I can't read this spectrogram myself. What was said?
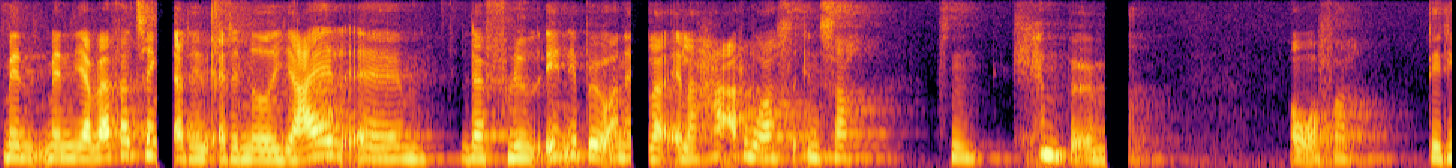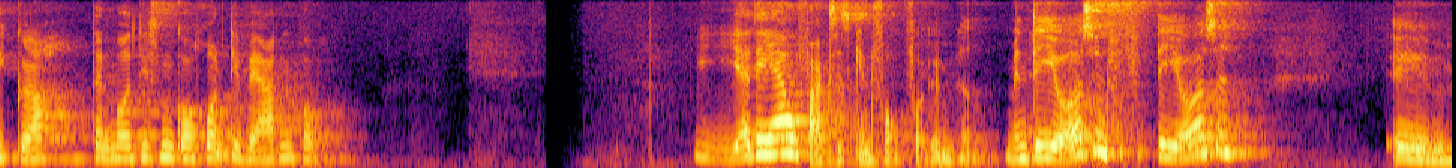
Men, men jeg har i hvert fald tænkt, er det, er det noget, jeg øh, lader flyde ind i bøgerne, eller, eller har du også en så sådan kæmpe ømhed overfor det, de gør? Den måde, de sådan går rundt i verden på? Ja, det er jo faktisk en form for ømhed. Men det er jo også, en, det er også øh,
